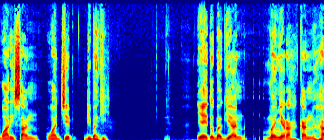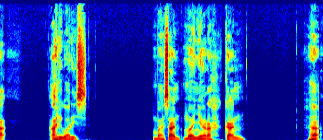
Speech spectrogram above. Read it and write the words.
warisan wajib dibagi. yaitu bagian menyerahkan hak ahli waris. Pembahasan menyerahkan hak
